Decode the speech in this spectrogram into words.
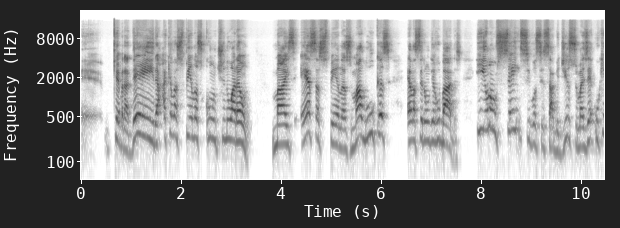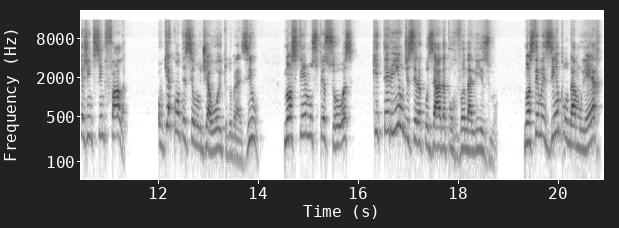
é, quebradeira, aquelas penas continuarão. Mas essas penas malucas, elas serão derrubadas. E eu não sei se você sabe disso, mas é o que a gente sempre fala. O que aconteceu no dia 8 do Brasil nós temos pessoas que teriam de ser acusadas por vandalismo. Nós temos exemplo da mulher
